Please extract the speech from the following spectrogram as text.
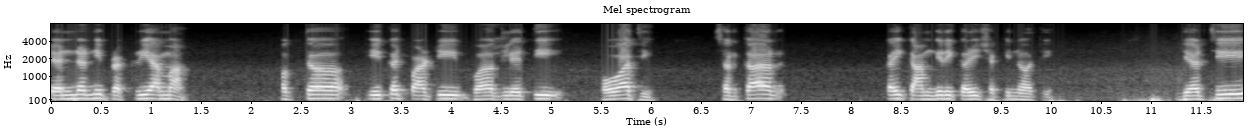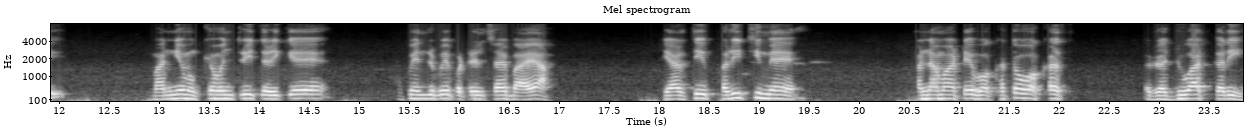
ટેન્ડરની પ્રક્રિયામાં ફક્ત એક જ પાર્ટી ભાગ લેતી હોવાથી સરકાર કંઈ કામગીરી કરી શકી નહોતી જ્યારથી માન્ય મુખ્યમંત્રી તરીકે ભૂપેન્દ્રભાઈ પટેલ સાહેબ આવ્યા ત્યારથી ફરીથી મેં આના માટે વખતો વખત રજૂઆત કરી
